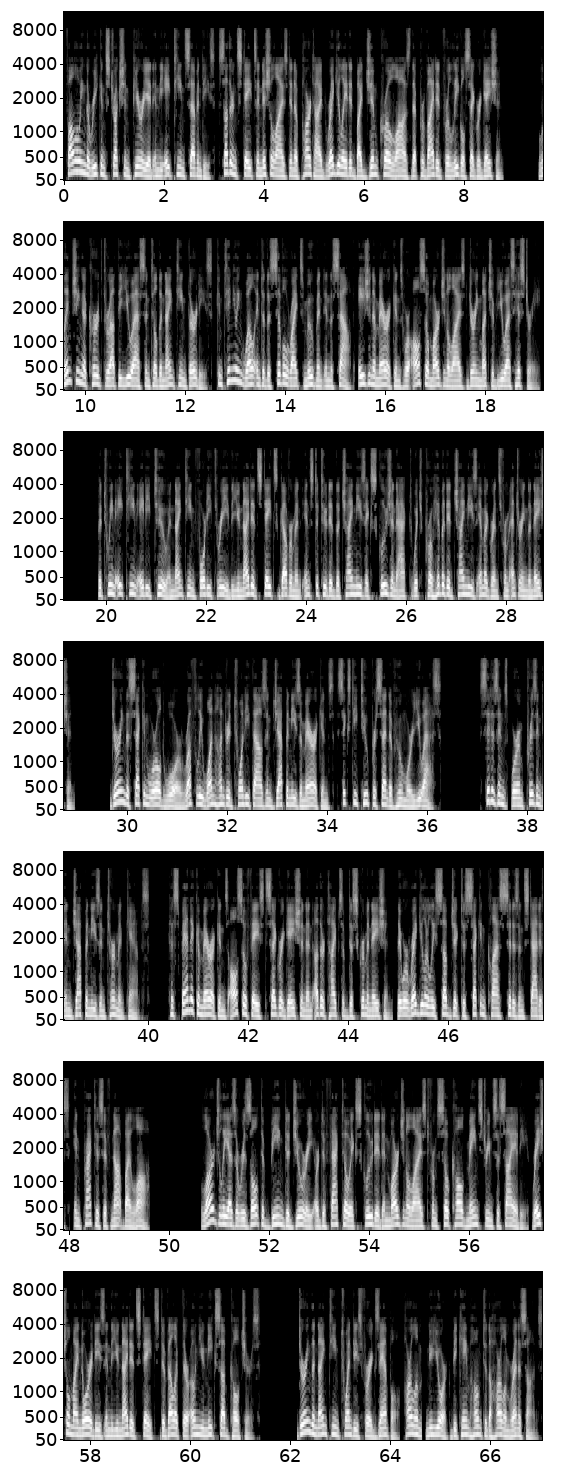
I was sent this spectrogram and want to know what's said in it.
Following the Reconstruction period in the 1870s, southern states initialized an apartheid regulated by Jim Crow laws that provided for legal segregation. Lynching occurred throughout the U.S. until the 1930s, continuing well into the civil rights movement in the South. Asian Americans were also marginalized during much of U.S. history. Between 1882 and 1943 the United States government instituted the Chinese Exclusion Act which prohibited Chinese immigrants from entering the nation. During the Second World War roughly 120,000 Japanese Americans, 62% of whom were U.S. Citizens, were imprisoned in Japanese internment camps. Hispanic Americans also faced segregation and other types of discrimination, they were regularly subject to second-class citizen status, in practice if not by law. Largely as a result of being de jure or de facto excluded and marginalized from so-called mainstream society, racial minorities in the United States developed their own unique subcultures. During the 1920s for example, Harlem, New York became home to the Harlem Renaissance.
